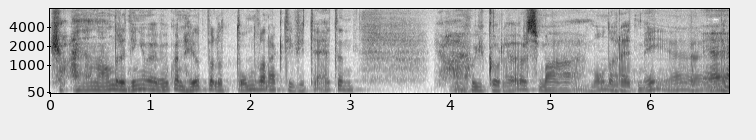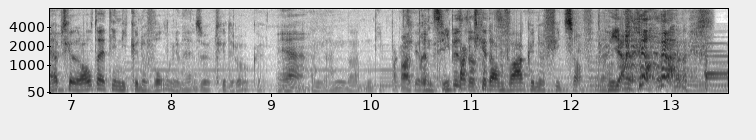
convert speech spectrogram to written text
Ja, en dan andere dingen. We hebben ook een heel peloton van activiteiten. Ja, goede coureurs, maar man, dat rijdt mee. Hè. Ja, En heb je er altijd in niet kunnen volgen. Hè. Zo heb je er ook. hè. Ja. En, en dan, die pakt, je, die pakt dan het- vaak hun fiets af. hè. Ja.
